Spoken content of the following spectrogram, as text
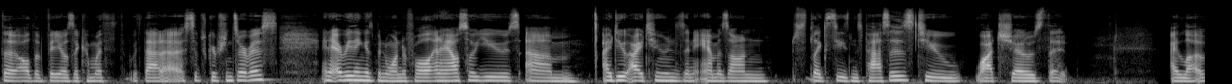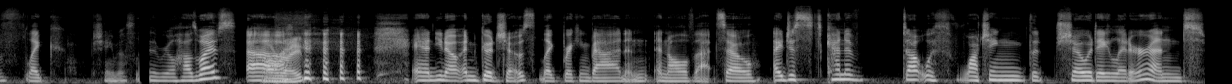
The, all the videos that come with with that uh, subscription service, and everything has been wonderful. And I also use um, I do iTunes and Amazon like seasons passes to watch shows that I love, like shamelessly The Real Housewives. Uh, All right. and you know, and good shows like Breaking Bad and and all of that. So I just kind of dealt with watching the show a day later and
